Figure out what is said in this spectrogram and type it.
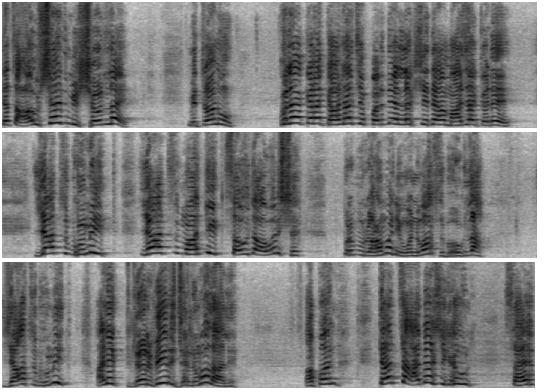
त्याचं औषध मी शोधलंय. मित्रांनो कुणाकडे कानाचे पडदे लक्ष द्या माझ्याकडे. याच भूमीत याच मातीत चौदा वर्ष प्रभू रामाने वनवास भोगला. याच भूमीत अनेक नरवीर जन्माला आले. आपण त्यांचा आदर्श घेऊन साहेब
